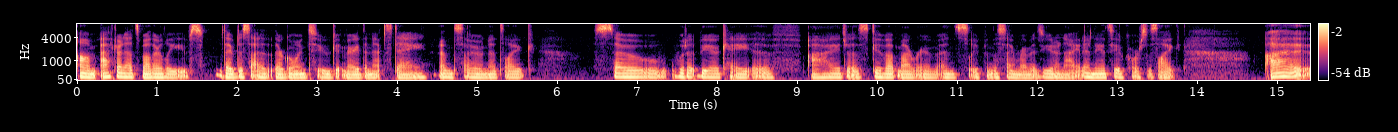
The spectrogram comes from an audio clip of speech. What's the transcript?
um, after Ned's mother leaves, they've decided that they're going to get married the next day. And so Ned's like, "So would it be okay if I just give up my room and sleep in the same room as you tonight?" And Nancy, of course, is like, "I."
